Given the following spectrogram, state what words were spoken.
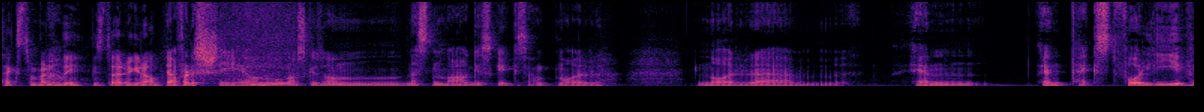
Tekst og melodi i større grad. ja, for det skjer jo noe ganske sånn nesten magisk, ikke sant, når, når eh, en, en tekst får liv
